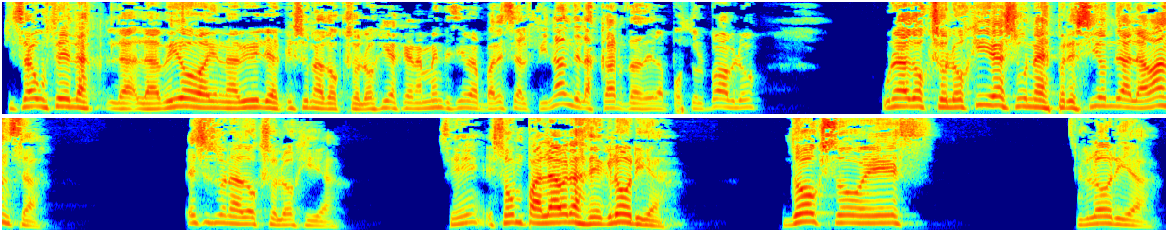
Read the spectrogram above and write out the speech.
Quizá usted la, la, la, vio ahí en la Biblia, que es una doxología, generalmente siempre aparece al final de las cartas del apóstol Pablo. Una doxología es una expresión de alabanza. Eso es una doxología. ¿Sí? Son palabras de gloria. Doxo es gloria.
